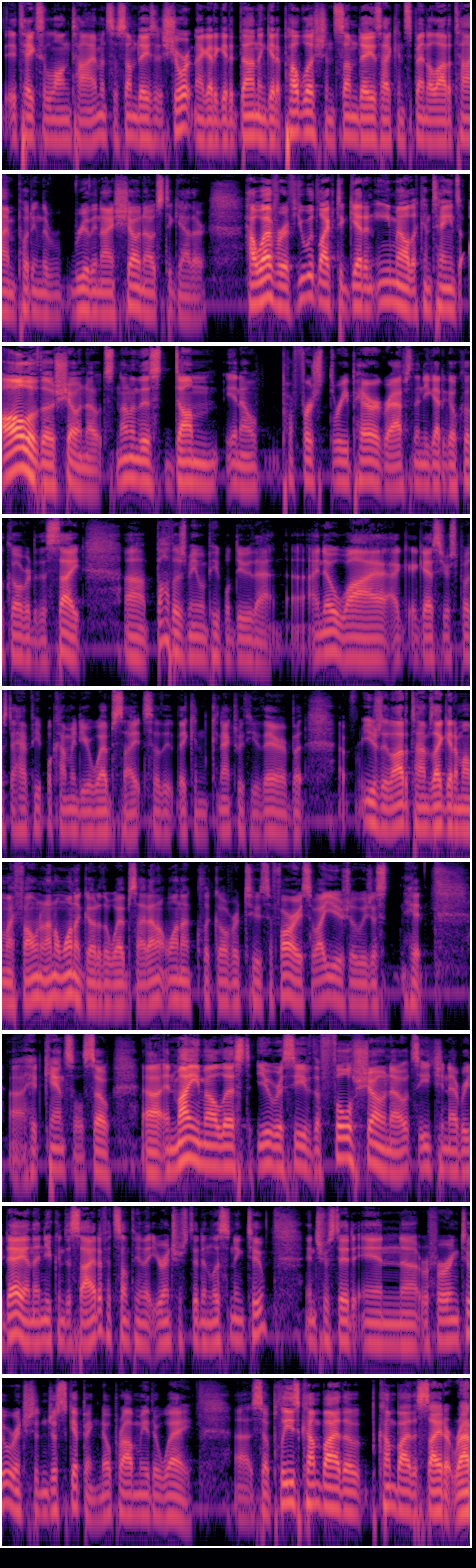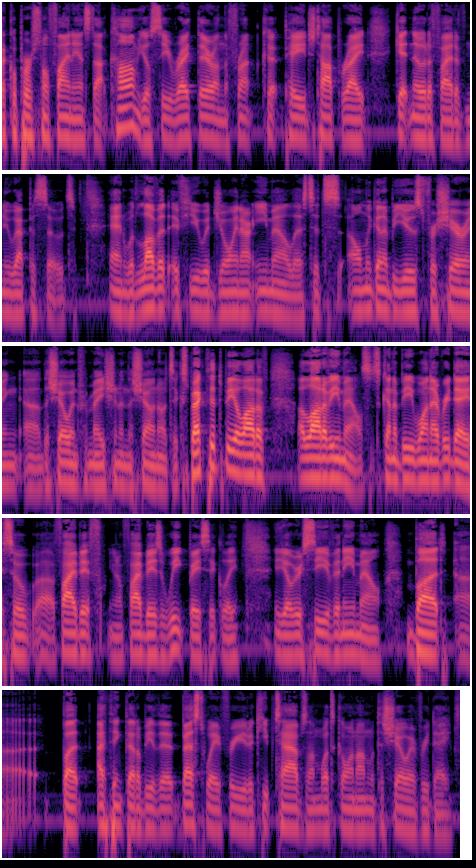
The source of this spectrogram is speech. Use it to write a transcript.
it takes a long time. And so some days it's short and i got to get it done and get it published. And some days i can spend a lot of time putting the really nice show notes together. However if you would like to get an email that contains all of those show notes none of this dumb you know first three paragraphs then you got to go click over to the site uh, bothers me when people do that. I know why. I, I, guess you're supposed to have people come into your website so that they can connect with you there. But uh, usually a lot of times i get them on my phone and i don't want to go to the website. I don't want to click over to safari. So i usually just hit uh, hit cancel. So, uh, in my email list, you receive the full show notes each and every day, and then you can decide if it's something that you're interested in listening to, interested in uh, referring to, or interested in just skipping. No problem either way. Uh, so please come by the come by the site at radicalpersonalfinance.com. You'll see right there on the front page, top right, get notified of new episodes, and would love it if you would join our email list. It's only going to be used for sharing uh, the show information and the show notes. Expect it to be a lot of a lot of emails. It's going to be one every day, so uh, five day, you know five days a week basically. You'll receive an email, but uh, but I think that'll be the best way for you to keep tabs on what's going on with the show every day.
